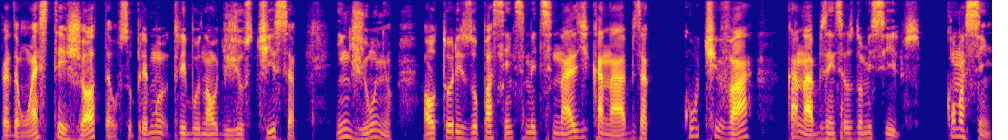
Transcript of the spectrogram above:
perdão, o STJ, o Supremo Tribunal de Justiça, em junho, autorizou pacientes medicinais de cannabis a cultivar cannabis em seus domicílios. Como assim?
